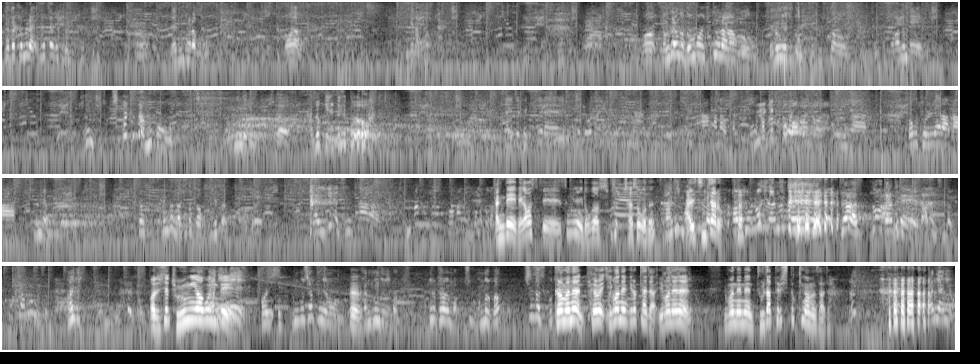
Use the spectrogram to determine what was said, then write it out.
살짝 카메라 살짝 이렇게 보여줄게. 어, 내눈 바라보고. 정원아, 이게 나야. 뭐 영상도 넘버 슈터랑 뭐 대동여지도 대표 슈터 같이 해봤는데 아니 신발끈도 안 묶고 있는데도 제가 가볍게 1등 했고요 나 이제 댓글에 여자 하나 달리고 왜 이렇게 거만하냐. 너무 졸렬하다. 승민이 형. 형 항상 나 수덕하고 이겼잖아. 야 이기면 진짜 한 번 더 하면 이길 것야 같아. 근데 내가 봤을 때 승민이 형이 너보다 수- 잘 쏘거든? 아니, 뭐 아니, 진짜로. 아, 결론이 났는데. 야, 너 나한테. 나는 진짜 꼭 하고 있었다. 아니, 아 진짜 조용히 하고 있는데 아니, 아니 농구 시합 중에 뭐 응. 관중들이 막 이렇게 하면 막춤못 넣을 거야? 신사 스포츠. 그러면은 그러면 이번엔 이렇게 하자 이번에는 이번에는 둘 다 trash talking 하면서 하자 그래? 아니 아니. 어,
